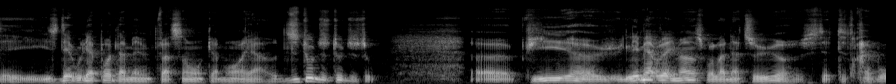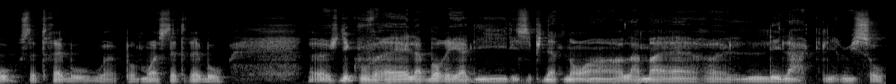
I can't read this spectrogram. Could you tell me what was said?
il se déroulait pas de la même façon qu'à Montréal. Du tout, du tout, du tout. Euh, puis euh, l'émerveillement pour la nature, c'était très beau, c'était très beau. Euh, pour moi, c'était très beau. je découvrais la boréalie, les épinettes noires, la mer, les lacs, les ruisseaux.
